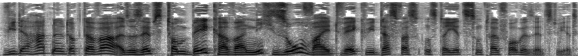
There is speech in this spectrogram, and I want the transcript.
wie der Hartnell-Doktor war. Also selbst Tom Baker war nicht so weit weg wie das, was uns da jetzt zum Teil vorgesetzt wird.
